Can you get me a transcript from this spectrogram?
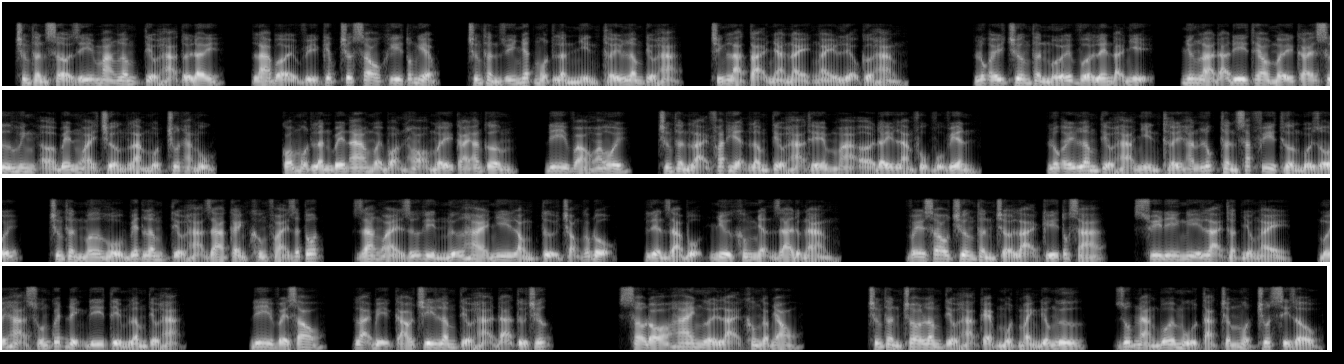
Trương Thần sở dĩ mang Lâm Tiểu Hạ tới đây, là bởi vì kiếp trước sau khi tốt nghiệp, Trương Thần duy nhất một lần nhìn thấy Lâm Tiểu Hạ, chính là tại nhà này ngày liệu cửa hàng. Lúc ấy Trương Thần mới vừa lên đại nhị, nhưng là đã đi theo mấy cái sư huynh ở bên ngoài trường làm một chút hạng mục. Có một lần bên a mời bọn họ mấy cái ăn cơm đi vào hoa ôi trương thần lại phát hiện lâm tiểu hạ thế mà ở đây làm phục vụ viên. Lúc ấy lâm tiểu hạ nhìn thấy hắn lúc thần sắc phi thường bối rối trương thần mơ hồ biết lâm tiểu hạ gia cảnh không phải rất tốt ra ngoài giữ gìn nữ hài nhi lòng tự trọng cấp độ liền giả bộ như không nhận ra được nàng. Về sau trương thần trở lại ký túc xá suy đi nghĩ lại thật nhiều ngày mới hạ xuống quyết định đi tìm lâm tiểu hạ. Đi về sau lại bị cáo chi lâm tiểu hạ đã từ chức. Sau đó hai người lại không gặp nhau trương thần cho lâm tiểu hạ kẹp một mảnh điêu ngư, giúp nàng bôi mù tạc chấm một chút xì dầu.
